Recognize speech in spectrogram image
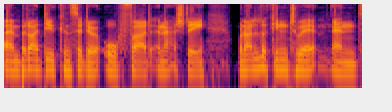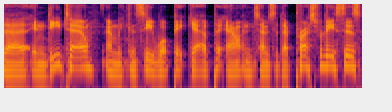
um, but I do consider it all FUD. And actually, when I look into it and uh, in detail, and we can see what BitGet have put out in terms of their press releases,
